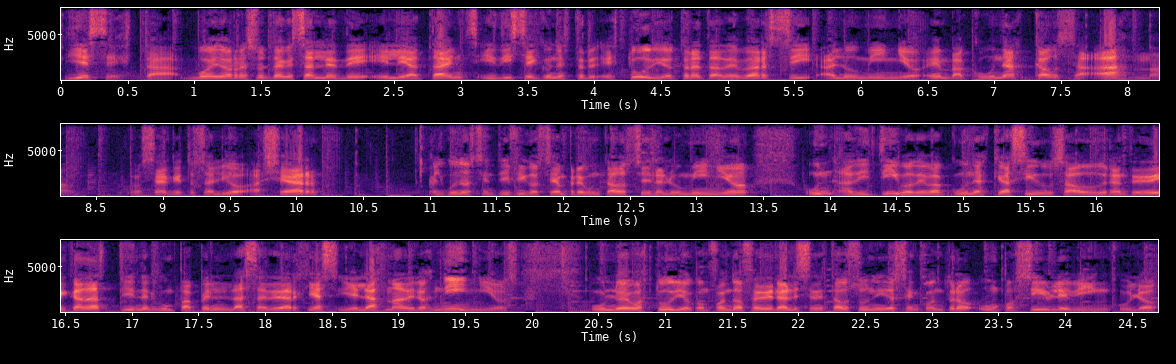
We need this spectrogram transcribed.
Y es esta. Bueno, resulta que sale de Elia Times y dice que un estudio trata de ver si aluminio en vacunas causa asma. O sea que esto salió ayer. Algunos científicos se han preguntado si el aluminio, un aditivo de vacunas que ha sido usado durante décadas, tiene algún papel en las alergias y el asma de los niños. Un nuevo estudio con fondos federales en Estados Unidos encontró un posible vínculo,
